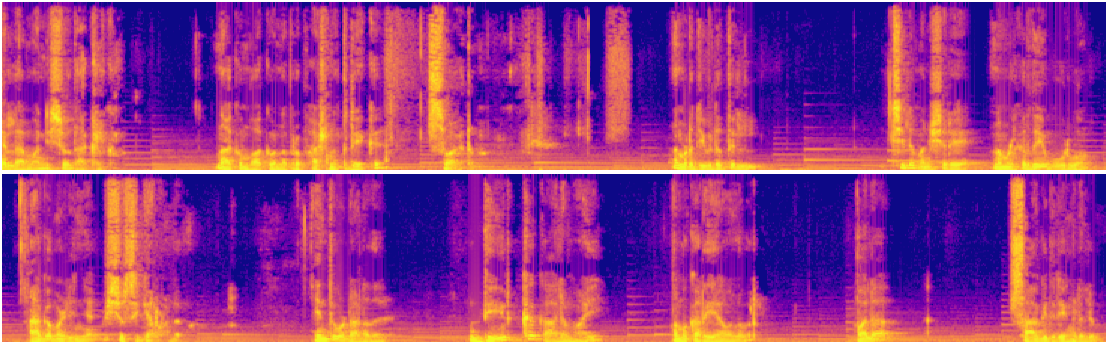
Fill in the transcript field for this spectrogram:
എല്ലാ മാന്യ ശ്രോതാക്കൾക്കും നാക്കും വാക്കും എന്ന പ്രഭാഷണത്തിലേക്ക് സ്വാഗതം. നമ്മുടെ ജീവിതത്തിൽ ചില മനുഷ്യരെ നമ്മൾ ഹൃദയപൂർവം അകമഴിഞ്ഞ് വിശ്വസിക്കാറുണ്ട്. എന്തുകൊണ്ടാണത്? ദീർഘകാലമായി നമുക്കറിയാവുന്നവർ പല സാഹചര്യങ്ങളിലും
